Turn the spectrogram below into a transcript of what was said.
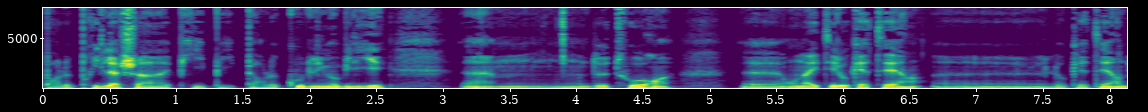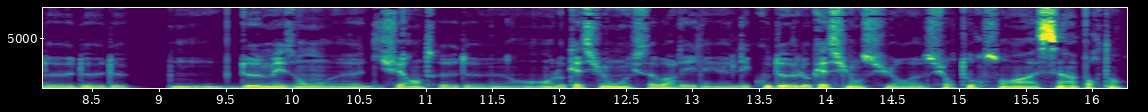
par le prix de l'achat et puis, par le coût de l'immobilier. Euh, de Tours. Euh, on a été locataire, euh, locataire de, de, de deux maisons différentes de, en, location. Il faut savoir les, les, coûts de location sur sur Tours sont assez importants.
